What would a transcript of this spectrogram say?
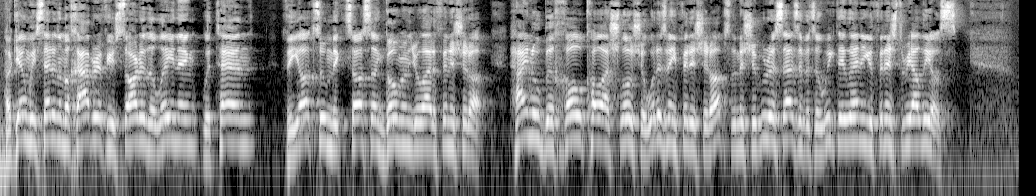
Again, we said in the Mechaber, if you started the laning with 10, the Yatsu, Miktsasa, and Gomer, you're allowed to finish it up. Hainu bechol kol ashlosha. What does it mean finish it up? So the Mishabura says if it's a weekday landing, you finish three aliyos.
